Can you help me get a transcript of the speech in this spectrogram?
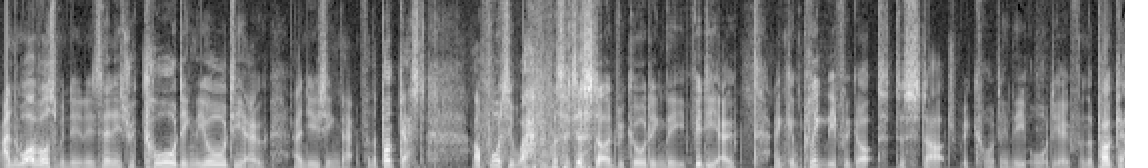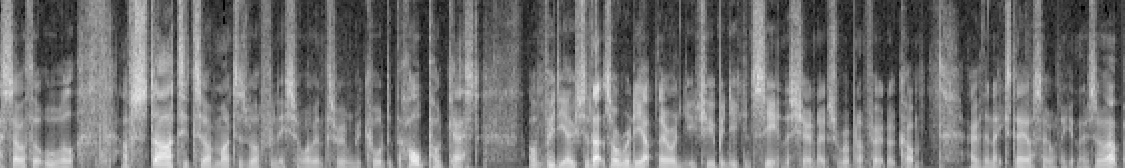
And what I've also been doing is then is recording the audio and using that for the podcast. Unfortunately, what happened was I just started recording the video and completely forgot to start recording the audio from the podcast. So I thought, oh well, I've started, so I might as well finish. So I went through and recorded the whole podcast on video, so that's already up there on YouTube, and you can see it in the show notes from robnunnphoto.com over the next day or so when I get those up.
